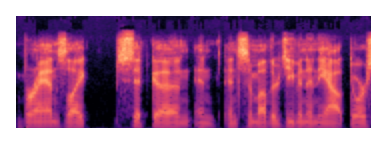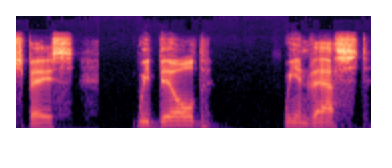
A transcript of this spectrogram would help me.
brands like Sitka and, and, and some others, even in the outdoor space. We build, we invest,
